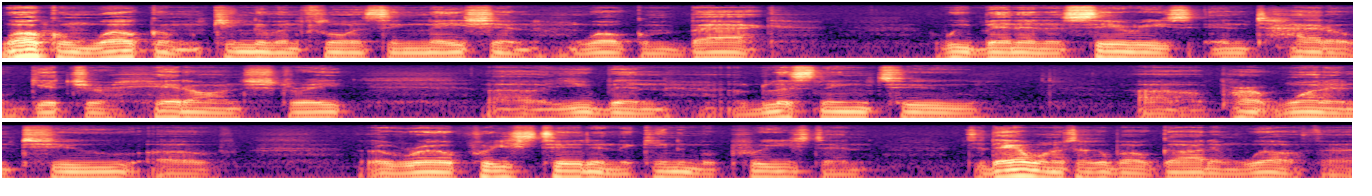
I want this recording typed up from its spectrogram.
Welcome, welcome, Kingdom Influencing Nation. Welcome back. We've been in a series entitled Get Your Head On Straight. Uh, you've been listening to uh, part one and two of the royal priesthood and the kingdom of priests. And today I want to talk about God and wealth. Uh,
